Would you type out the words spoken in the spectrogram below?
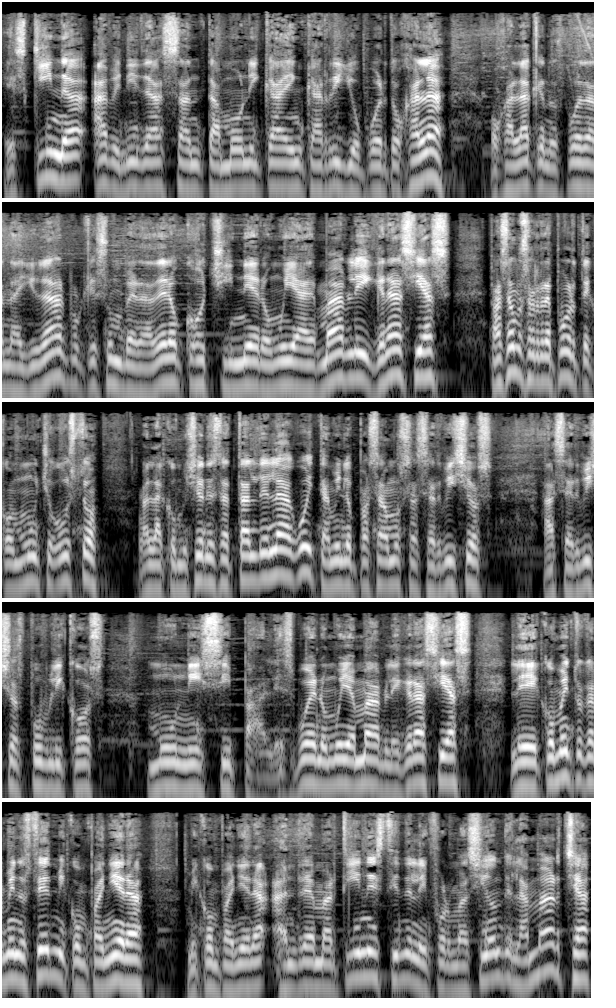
esquina Avenida Santa Mónica en Carrillo, Puerto. Ojalá, ojalá que nos puedan ayudar porque es un verdadero cochinero muy amable y gracias. Pasamos el reporte con mucho gusto a la Comisión Estatal del Agua y también lo pasamos a servicios, a servicios públicos municipales. Bueno, muy amable, gracias. Le comento también a usted, mi compañera, mi compañera Andrea Martínez tiene la información de la marcha,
